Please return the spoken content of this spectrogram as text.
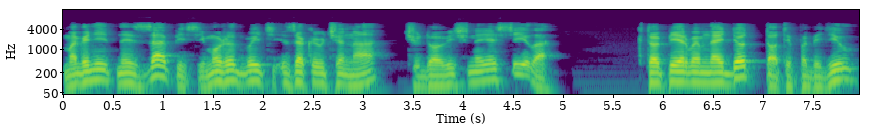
магнитной записи может быть заключена чудовищная сила. Кто первым найдет, тот и победил,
